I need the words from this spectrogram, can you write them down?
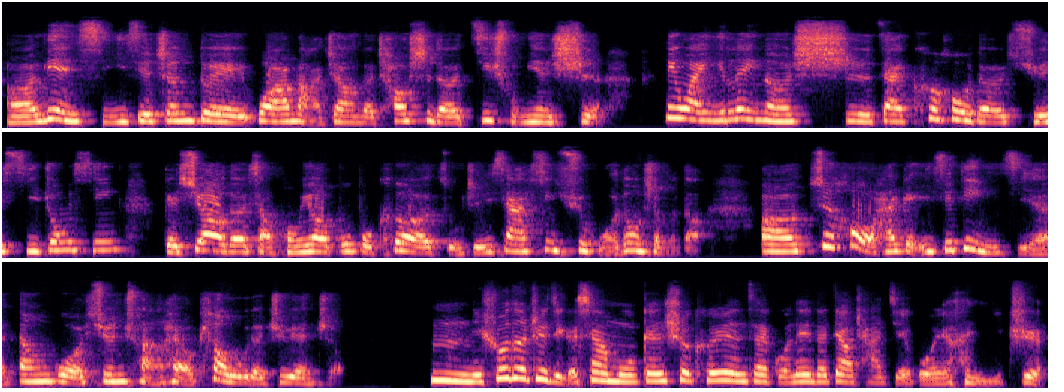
呃，练习一些针对沃尔玛这样的超市的基础面试。另外一类呢，是在课后的学习中心给需要的小朋友补补课，组织一下兴趣活动什么的。呃，最后还给一些电影节当过宣传还有票务的志愿者。嗯，你说的这几个项目跟社科院在国内的调查结果也很一致。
